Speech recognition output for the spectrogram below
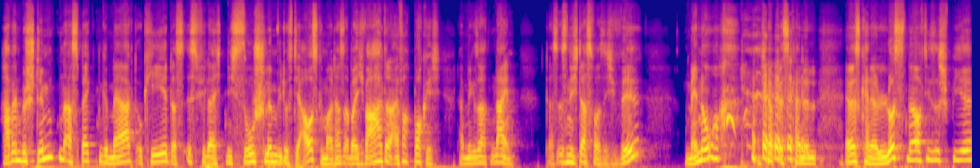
Habe in bestimmten Aspekten gemerkt, okay, das ist vielleicht nicht so schlimm, wie du es dir ausgemalt hast, aber ich war halt dann einfach bockig. Da habe mir gesagt, nein, das ist nicht das, was ich will. Menno, ich habe jetzt, keine, hab jetzt keine Lust mehr auf dieses Spiel.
